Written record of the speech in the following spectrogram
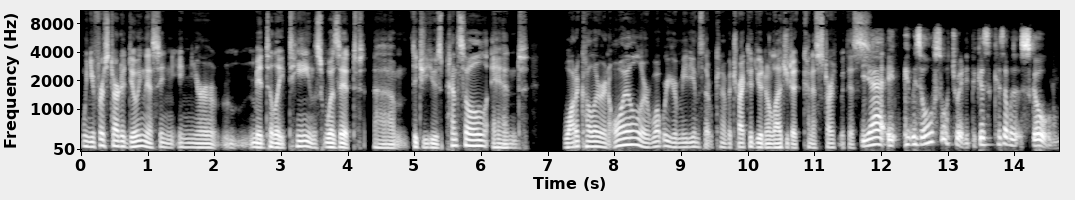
when you first started doing this in in your mid to late teens? Was it um, did you use pencil and watercolor and oil, or what were your mediums that kind of attracted you and allowed you to kind of start with this? Yeah, it, it was all sorts really because because I was at school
